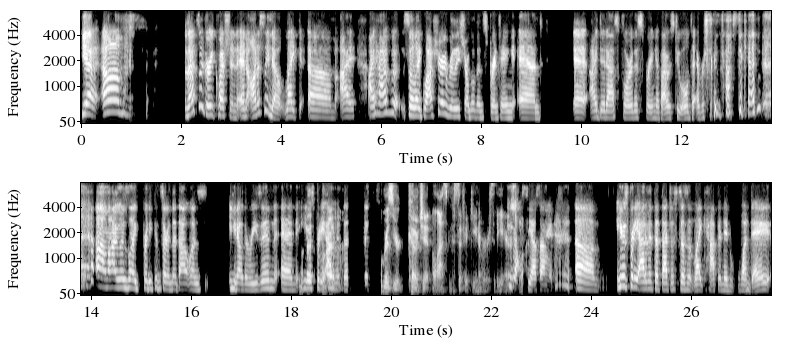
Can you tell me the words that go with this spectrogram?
Yeah um that's a great question. And honestly, no. Like, um, I I have so like last year I really struggled in sprinting and uh, I did ask Flora this spring if I was too old to ever sprint fast again. um, I was like pretty concerned that that was, you know, the reason, and he was pretty adamant that. that Flora's your coach at Alaska Pacific University. Yes, yes, all right. Um, he was pretty adamant that that just doesn't like happen in one day,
